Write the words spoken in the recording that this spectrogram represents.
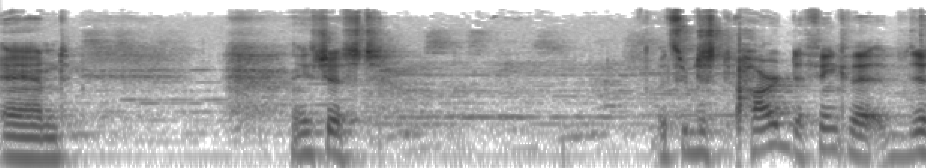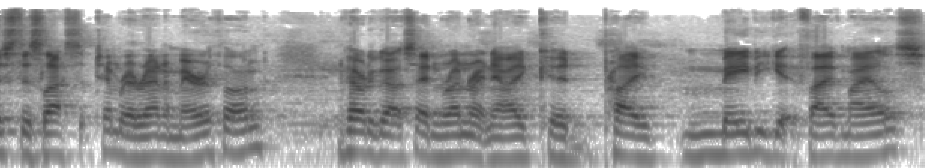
And it's just, it's just hard to think that just this last September I ran a marathon. If I were to go outside and run right now, I could probably maybe get five miles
